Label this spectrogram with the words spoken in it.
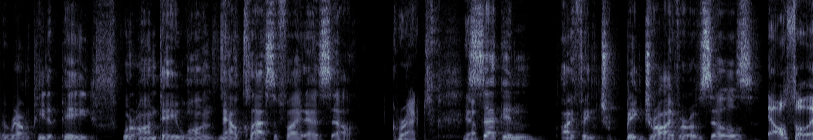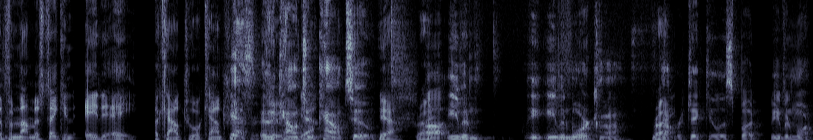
around P2P were on day one now classified as Zelle. Correct. Yep. Second, I think big driver of Zelle's. Also, if I'm not mistaken, A to A, account to account. Yes, and account to account too. Yeah, right. Uh, even even more kind of right. not ridiculous, but even more.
